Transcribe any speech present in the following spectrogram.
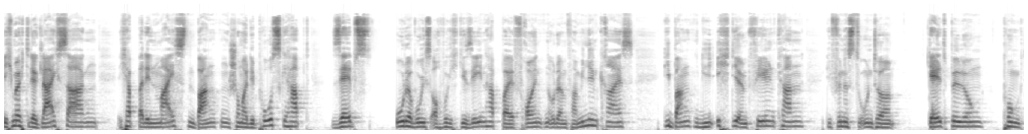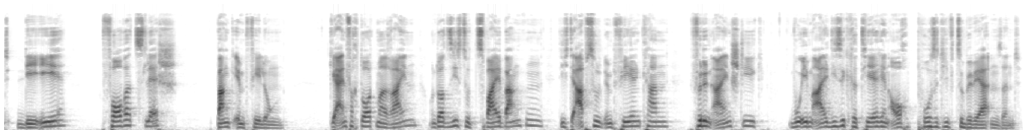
Ich möchte dir gleich sagen, ich habe bei den meisten Banken schon mal Depots gehabt, selbst oder wo ich es auch wirklich gesehen habe, bei Freunden oder im Familienkreis. Die Banken, die ich dir empfehlen kann, die findest du unter geldbildung.de forward slash Bankempfehlung. Geh einfach dort mal rein und dort siehst du zwei Banken, die ich dir absolut empfehlen kann für den Einstieg, wo eben all diese Kriterien auch positiv zu bewerten sind.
